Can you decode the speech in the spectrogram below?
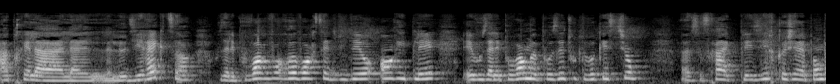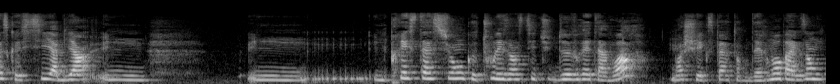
après le direct. Vous allez pouvoir revoir cette vidéo en replay et vous allez pouvoir me poser toutes vos questions. Ce sera avec plaisir que j'y réponds parce que s'il y a bien une, une, prestation que tous les instituts devraient avoir, moi je suis experte en dermo par exemple,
